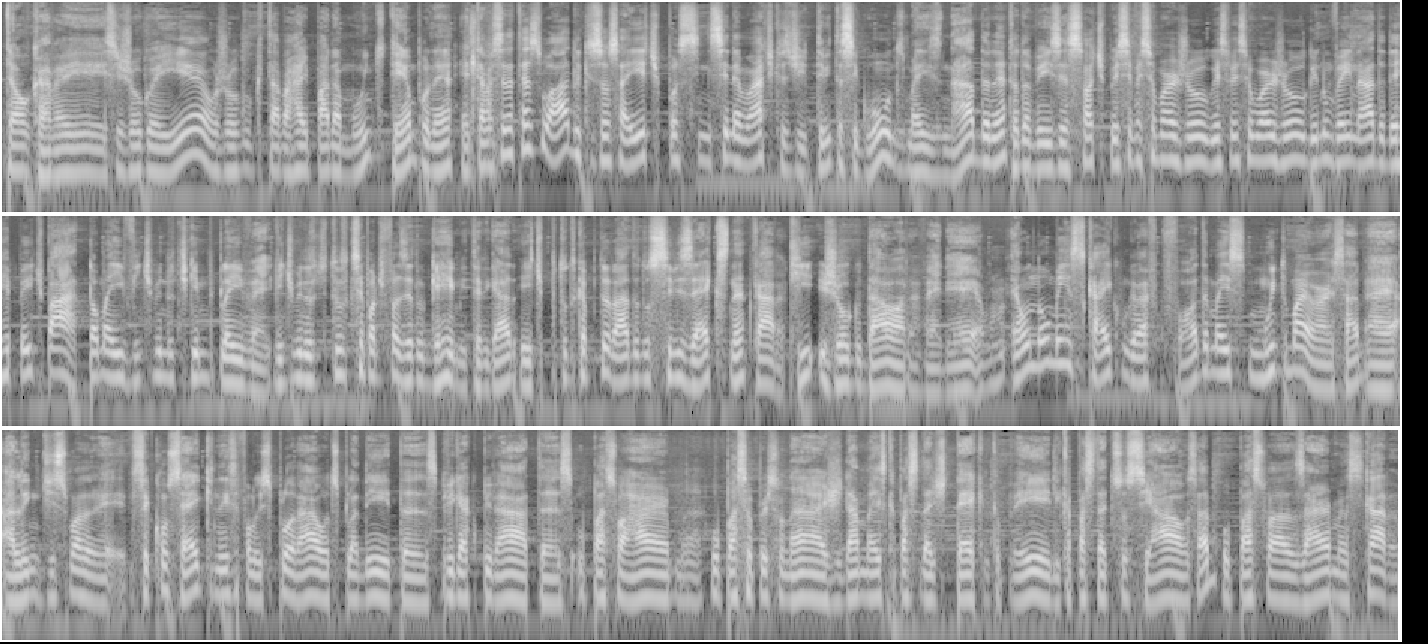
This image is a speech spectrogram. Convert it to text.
Então, cara, esse jogo aí é um jogo que tava hypado há muito tempo, né? Ele tava sendo até zoado, que só saía, tipo assim, cinemáticas de 30 segundos, mas nada, né? Toda vez é só, tipo, esse vai ser o maior jogo, esse vai ser o maior jogo, e não vem nada, de repente, pá, toma aí 20 minutos de gameplay, velho. 20 minutos de tudo que você pode fazer no game, tá ligado? E, tipo, tudo capturado do Series X, né? Cara, que jogo da hora, velho. É um, é um No Man's Sky com gráfico foda, mas muito maior, sabe? É, além disso, é, você consegue, que nem você falou, explorar outros planetas, brigar com piratas, upar sua arma, upar seu personagem, dar mais capacidade técnica pra ele, capacidade social, sabe? Upar suas armas. Cara,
